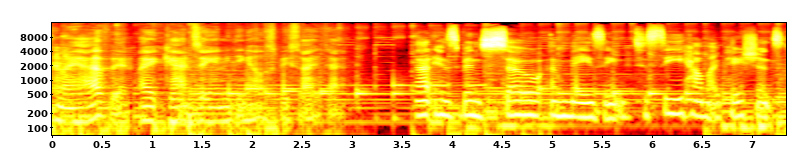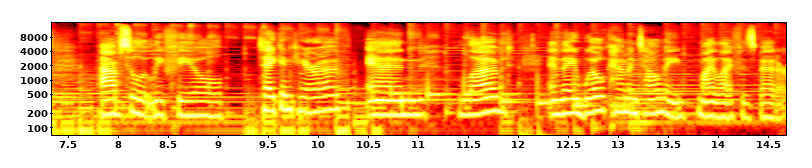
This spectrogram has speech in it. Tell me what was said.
And I have been. I can't say anything else besides that. That has been so amazing to see how my patients absolutely feel taken care of and loved, and they will come and tell me my life is better.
